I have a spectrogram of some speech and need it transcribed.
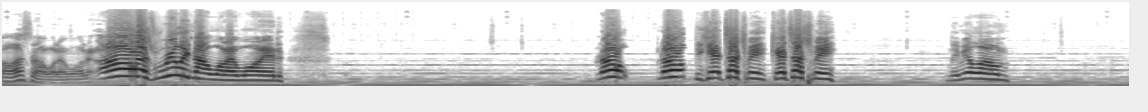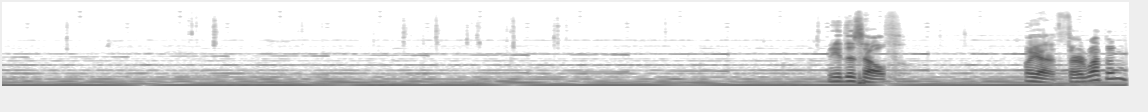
Oh, that's not what I wanted. Oh, that's really not what I wanted. No, no, you can't touch me. Can't touch me. Leave me alone. Need this health. Oh, I got a third weapon?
